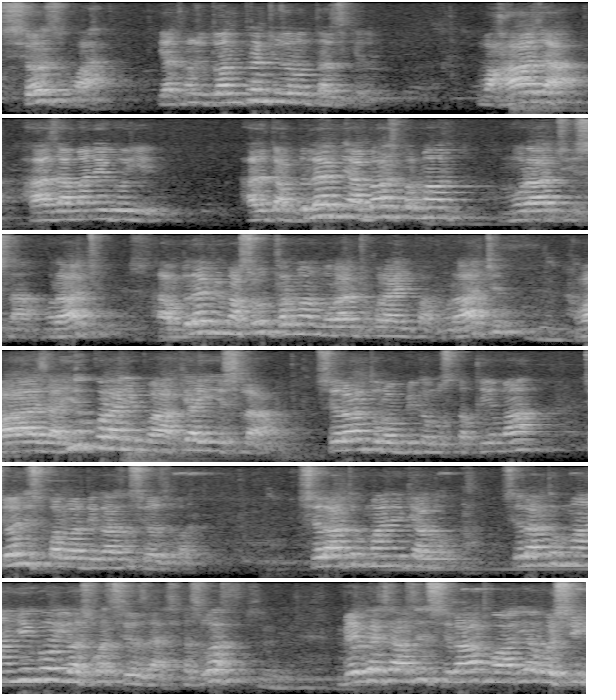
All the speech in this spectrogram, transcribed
سز وت یت من دون ترین چیزن تذکر وحاذا حاذا مانے گو یہ۔ حضرت عبداللہ ابن عباس فرمان مراد چھ اسلام مراد چھ عبداللہ ابن مسعود فرمان مراد چھ قرآن پاک، مراد چھ وحاذا یہ قرآن پاک یا یہ اسلام۔ صراط ربک مستقیمہ چانس پروردگار سن سز وت صراط معنی کیا گو صراط معنی گو یس سز آس یس وت بیٚیہِ گژھِ آسٕنۍ سِرات واریاہ ؤسیع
